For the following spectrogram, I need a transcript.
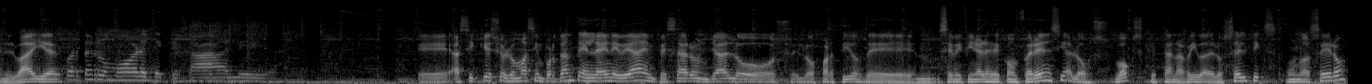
en el Bayern. Fuertes rumores de que sale. Eh, así que eso es lo más importante. En la NBA empezaron ya los, los partidos de mm, semifinales de conferencia, los Bucks que están arriba de los Celtics, 1 a 0.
